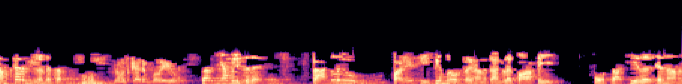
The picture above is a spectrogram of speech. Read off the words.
നമസ്കാരം നീലണ്ട സാർ. നമസ്കാരം പറയൂ. സാർ ഞാൻ വിളിച്ചത് താങ്കൾ ഒരു പഴയ സി പി എം പ്രവർത്തകനാണ്. താങ്കളെ പാർട്ടി പുറത്താക്കിയത് എന്നാണ്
